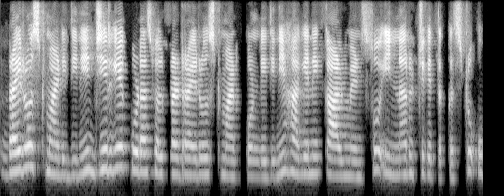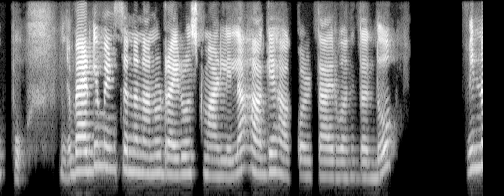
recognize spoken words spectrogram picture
ಡ್ರೈ ರೋಸ್ಟ್ ಮಾಡಿದ್ದೀನಿ. ಜೀರಿಗೆ ಕೂಡ ಸ್ವಲ್ಪ ಡ್ರೈ ರೋಸ್ಟ್ ಮಾಡ್ಕೊಂಡಿದ್ದೀನಿ. ಹಾಗೇನೆ ಕಾಳು ಮೆಣಸು, ಇನ್ನ ರುಚಿಗೆ ತಕ್ಕಷ್ಟು ಉಪ್ಪು. ಬ್ಯಾಡ್ಗೆ ಮೆಣಸನ್ನ ನಾನು ಡ್ರೈ ರೋಸ್ಟ್ ಮಾಡ್ಲಿಲ್ಲ. ಹಾಗೆ ಹಾಕೊಳ್ತಾ ಇರುವಂತದ್ದು ಇನ್ನ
